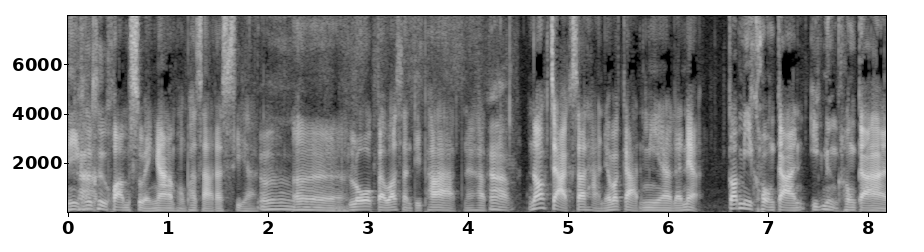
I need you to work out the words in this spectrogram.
นี่ก็คือความสวยงามของภาษารัสเซียเออโลกแปลว่าสันติภาพนะครับนอกจากสถานีอวกาศมีร์แล้วเนี่ยก็มีโครงการอีกหนึ่งโครงการ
